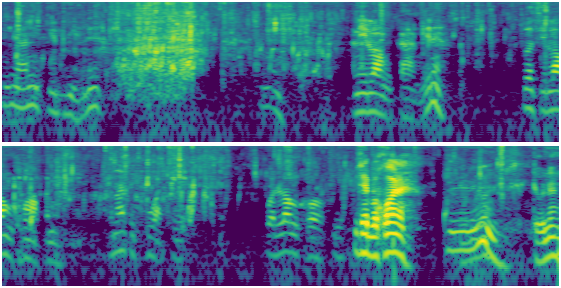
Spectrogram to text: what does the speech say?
นี่งานนี่เก็บเบียดดิอืม อันนี้ล่องกลางนี่เนี่ยตัวสีล่องคอบกันเนี่ยน่าไปขวดเลยขวดล่องคอบนี่ไม่ใช่ปลาคอนะอืมตัวนึง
